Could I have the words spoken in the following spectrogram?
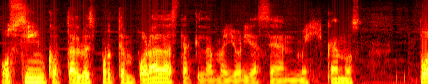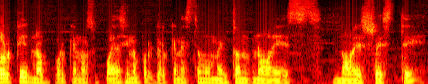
o cinco tal vez por temporada hasta que la mayoría sean mexicanos. Porque, no porque no se pueda, sino porque creo que en este momento no es, no es este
